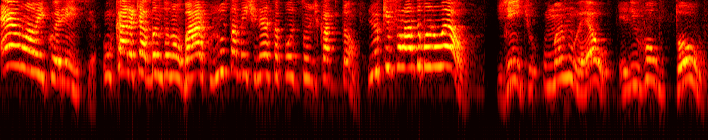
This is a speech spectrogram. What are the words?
É ou não é uma incoerência? Um cara que abandonou o barco justamente nessa posição de capitão. E o que falar do Manuel? Gente, o Manuel, ele voltou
